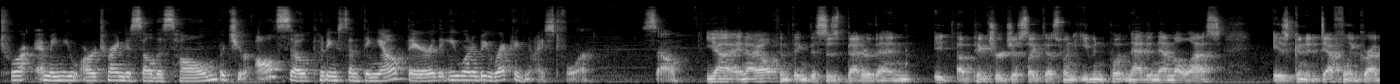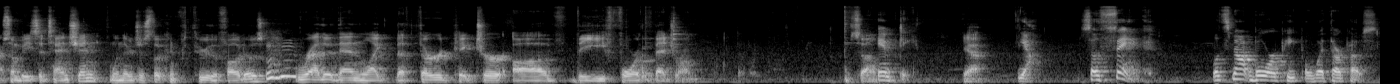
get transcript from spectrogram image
try I mean, you are trying to sell this home, but you're also putting something out there that you want to be recognized for. So, Yeah, and I often think this is better than it, a picture just like this one. Even putting that in MLS is going to definitely grab somebody's attention when they're just looking through the photos, mm-hmm. rather than like the third picture of the fourth bedroom. So empty. yeah, Yeah. So think. Let's not bore people with our posts.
